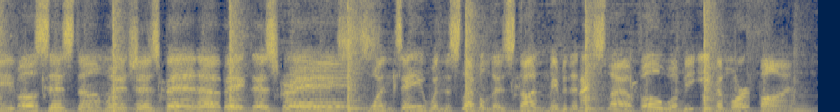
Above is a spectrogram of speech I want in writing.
evil system which has been a big disgrace. One day when this level is done, maybe the next level will be even more fun.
